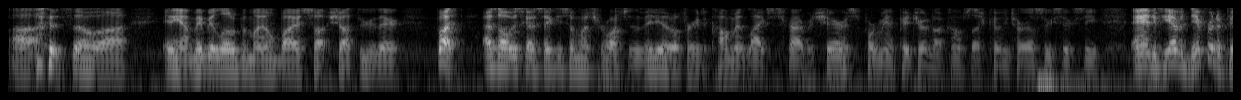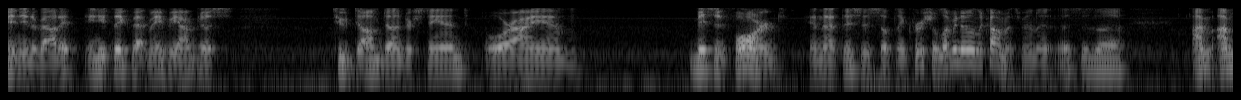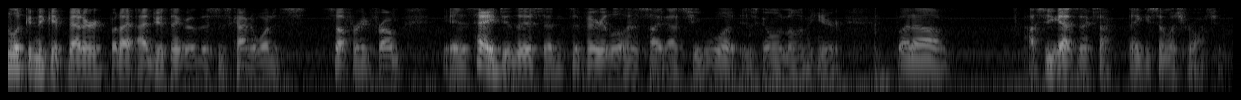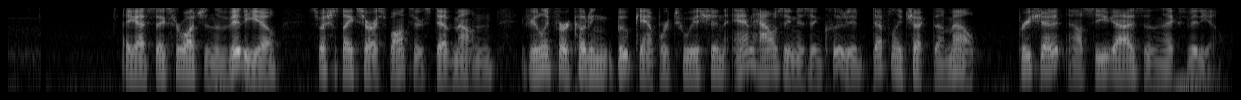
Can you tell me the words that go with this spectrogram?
Uh, so uh, anyhow, maybe a little bit of my own bias shot, shot through there. But as always, guys, thank you so much for watching the video. Don't forget to comment, like, subscribe, and share, and support me at patreon.com slash 360 And if you have a different opinion about it, and you think that maybe I'm just too dumb to understand or I am misinformed and that this is something crucial, let me know in the comments, man. This is a I'm I'm looking to get better, but I, I do think that this is kind of what it's suffering from is hey, do this and it's a very little insight as to what is going on here. But um I'll see you guys next time. Thank you so much for watching. Hey guys, thanks for watching the video. Special thanks to our sponsors, Dev Mountain. If you're looking for a coding bootcamp where tuition and housing is included, definitely check them out. Appreciate it, and I'll see you guys in the next video.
